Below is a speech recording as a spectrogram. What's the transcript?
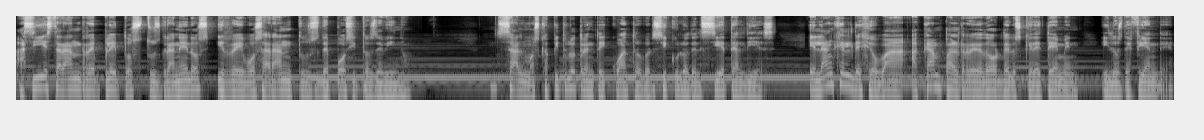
Así estarán repletos tus graneros y rebosarán tus depósitos de vino. Salmos capítulo 34, versículo del 7 al 10. El ángel de Jehová acampa alrededor de los que le temen y los defiende.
